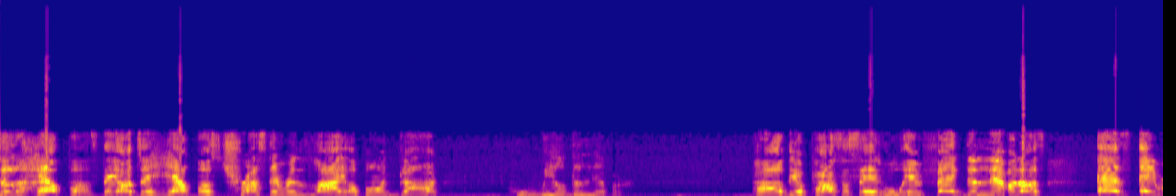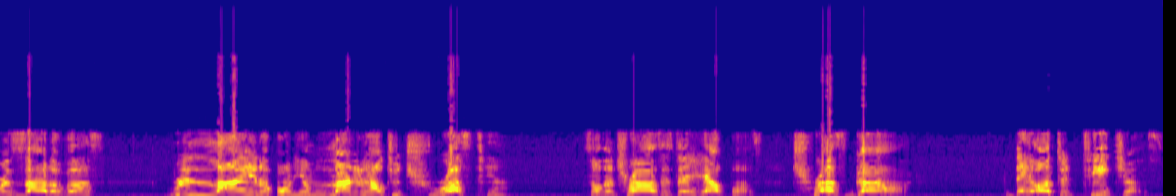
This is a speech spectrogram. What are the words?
to help us. They are to help us trust and rely upon God who will deliver. Paul the apostle said, who in fact delivered us as a result of us relying upon Him, learning how to trust Him. So the trials is to help us trust God. They are to teach us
